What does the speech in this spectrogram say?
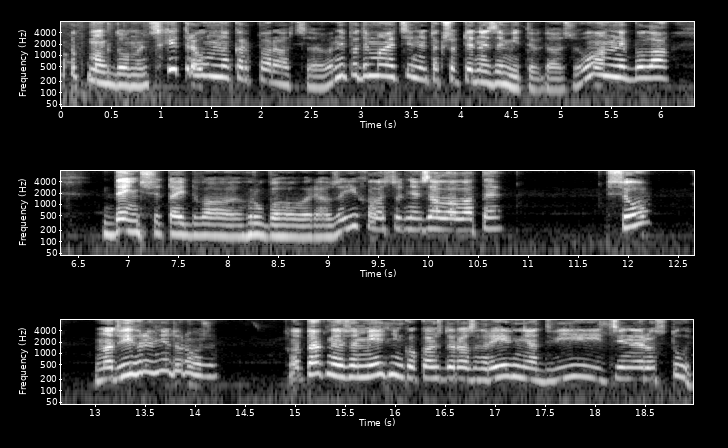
От Макдональдс, хитра умна корпорація. Вони підіймають ціни так, щоб ти не замітив навіть. Он не була день, считай, два, грубо говоря. Заїхала сьогодні, взяла лате. Все, на 2 гривні дороже. Отак незаметненько, кожен раз гривня, дві, і ціни ростуть.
